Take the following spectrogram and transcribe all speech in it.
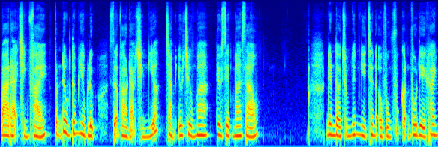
Ba đại chính phái vẫn đồng tâm hiệp lực dựa vào đạo chính nghĩa, chảm yêu trừ ma, tiêu diệt ma giáo. Đêm đầu chúng nhân nghỉ chân ở vùng phụ cận vô đề khanh,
